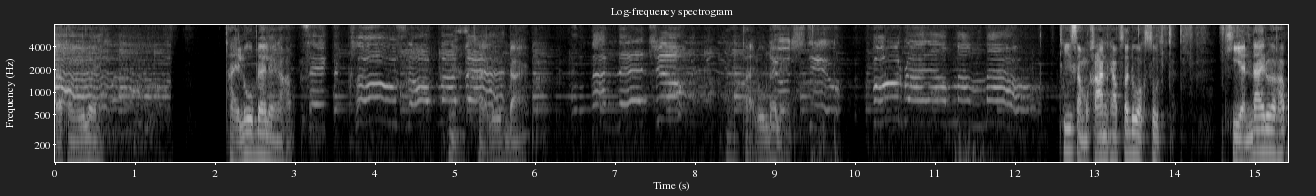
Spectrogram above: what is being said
จากตรงนี้เลย ถ่ายรูปได้เลยนะครับ เนี่ยถ่ายรูปได้ ถ่ายรูปได้เลย ที่สำคัญครับสะดวกสุดเขียนได้ด้วยครับ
